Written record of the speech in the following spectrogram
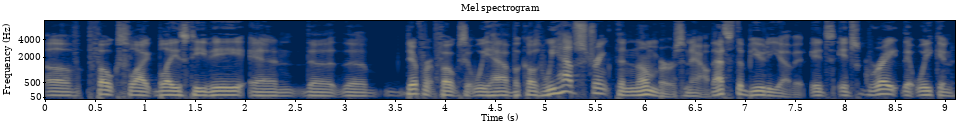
of folks like Blaze TV and the the different folks that we have, because we have strength in numbers now. That's the beauty of it. It's it's great that we can,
